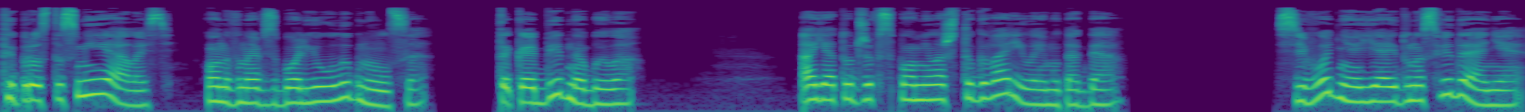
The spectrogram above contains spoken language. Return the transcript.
ты просто смеялась. Он вновь с болью улыбнулся. Так обидно было. А я тут же вспомнила, что говорила ему тогда. Сегодня я иду на свидание.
